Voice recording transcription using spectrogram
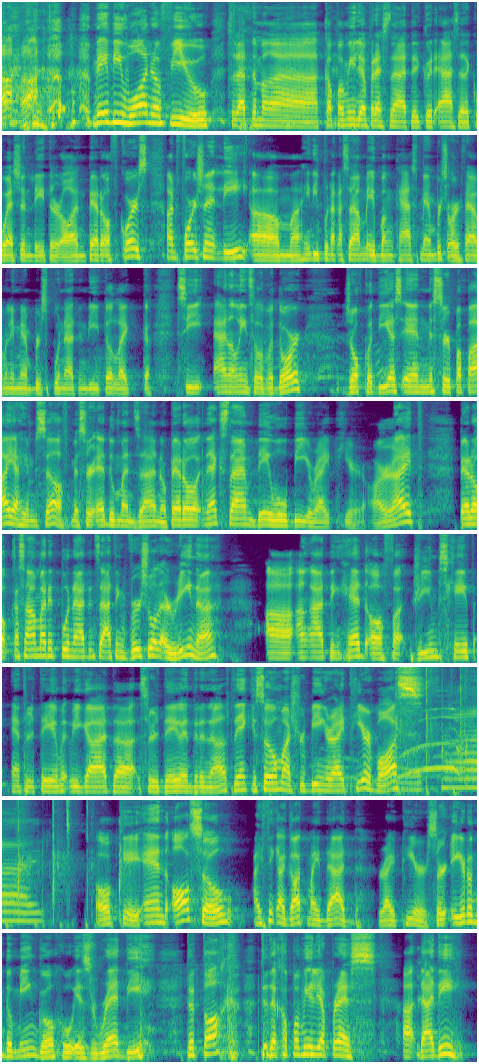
Maybe one of you sa lahat ng mga kapamilya press natin could ask that question later on. Pero of course, unfortunately, um, hindi po nakasama ibang cast members or family members po natin dito like uh, si Annalyn Salvador, Joko Diaz, and Mr. Papaya himself, Mr. Edu Manzano. Pero next time, they will be right here. Alright? Pero kasama rin po natin sa ating virtual arena uh, ang ating head of uh, Dreamscape Entertainment. We got uh, Sir Deo Endrenal. Thank you so much for being right here, boss. Hi. Okay, and also, I think I got my dad right here, Sir Aaron Domingo, who is ready to talk to the Kapamilya Press. Uh, Daddy,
